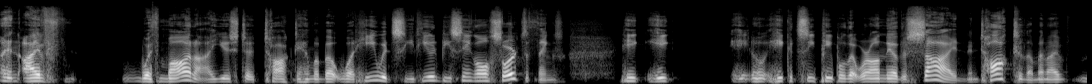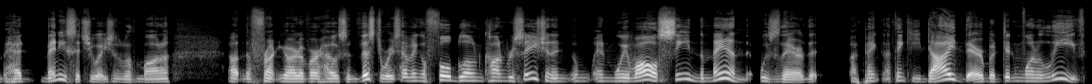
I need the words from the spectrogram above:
And I've with Mana, I used to talk to him about what he would see. He would be seeing all sorts of things. He he you know he could see people that were on the other side and talk to them. And I've had many situations with Mana out in the front yard of our house in Vista where he's having a full blown conversation, and and we've all seen the man that was there that I think I think he died there, but didn't want to leave.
